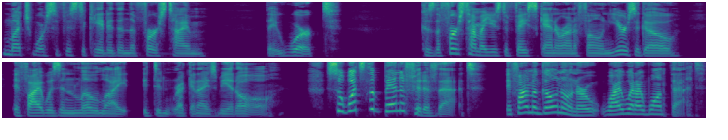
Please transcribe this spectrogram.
much more sophisticated than the first time they worked. Because the first time I used a face scanner on a phone years ago, if I was in low light, it didn't recognize me at all. So, what's the benefit of that? if I'm a gun owner, why would I want that?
